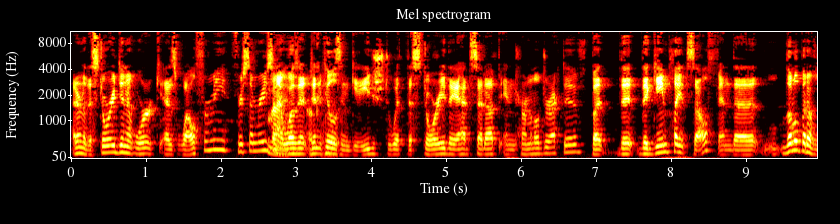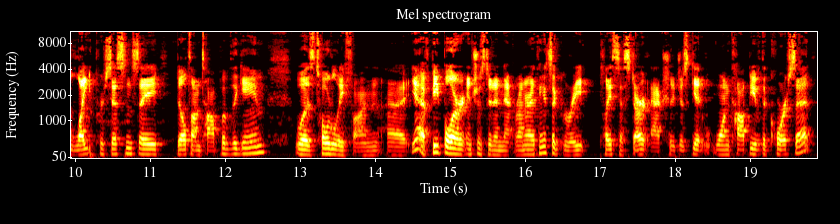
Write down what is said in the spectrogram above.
I don't know. The story didn't work as well for me for some reason. I wasn't didn't feel as engaged with the story they had set up in Terminal Directive. But the the gameplay itself and the little bit of light persistence they built on top of the game was totally fun. Uh, yeah, if people are interested in Netrunner, I think it's a great place to start. Actually, just get one copy of the core set.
